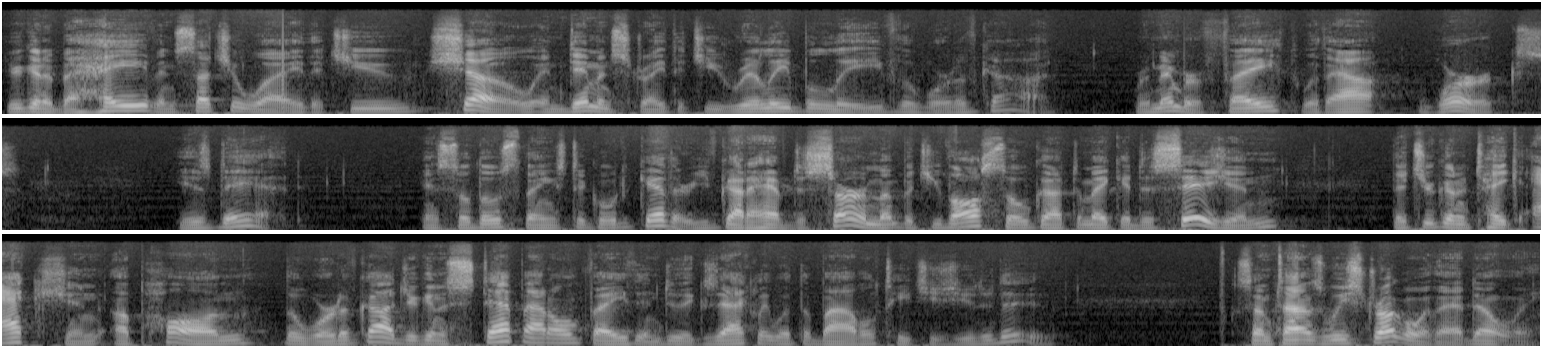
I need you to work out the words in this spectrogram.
You're going to behave in such a way that you show and demonstrate that you really believe the Word of God. Remember, faith without works is dead. And so those things to go together. You've got to have discernment, but you've also got to make a decision that you're going to take action upon the Word of God. You're going to step out on faith and do exactly what the Bible teaches you to do. Sometimes we struggle with that, don't we?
